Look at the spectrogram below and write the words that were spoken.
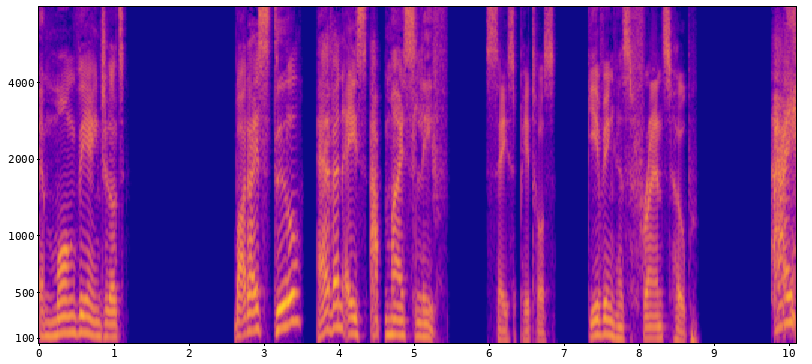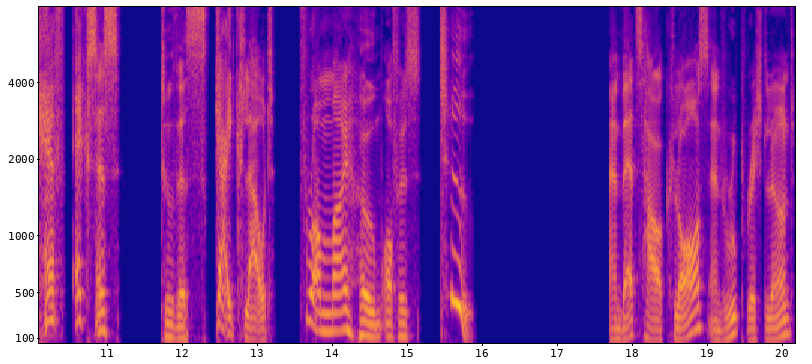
among the angels but I still have an ace up my sleeve, says Petrus, giving his friends hope. I have access to the sky cloud from my home office too. And that's how Klaus and Ruprecht learned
